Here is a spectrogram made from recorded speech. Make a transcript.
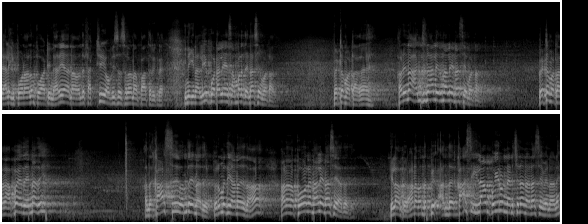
வேலைக்கு போனாலும் போகாட்டி நிறையா நான் வந்து ஃபேக்ட்ரி ஆஃபீஸர்ஸ்லாம் நான் பார்த்துருக்குறேன். இன்றைக்கி நான் லீவ் போட்டாலும் என் சம்பளத்தை என்ன செய்ய மாட்டாங்க? வெட்ட மாட்டாங்க. அப்படின்னா அஞ்சு நாள் இருந்தாலும் என்ன செய்ய மாட்டாங்க? வெட்ட மாட்டாங்க. அப்போ அது என்னது? அந்த காசு வந்து என்னது? பெருமதியானது தான் ஆனால் நான் போகலனாலும் என்ன செய்யாது அது? இல்லாமல் போயிடும் ஆனால் அந்த அந்த காசு இல்லாமல் போயிடும்னு நினச்சேன்னா நான் என்ன செய்வேன் நான்?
